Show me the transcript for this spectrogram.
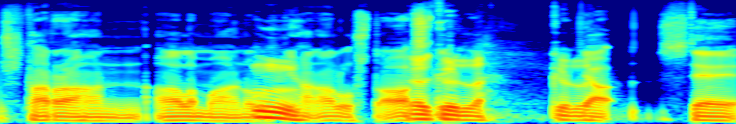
Starahan Alma on ollut Mm. ihan alusta asti. kyllä, kyllä. Ja se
